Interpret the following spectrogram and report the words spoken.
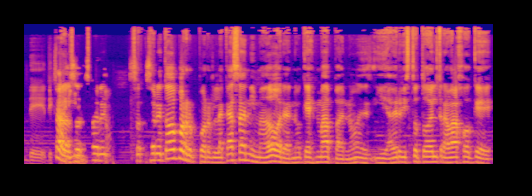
de, claro, sobre, todo por, por, la casa animadora, ¿no? Que es Mapa, ¿no? Y haber visto todo el trabajo que,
